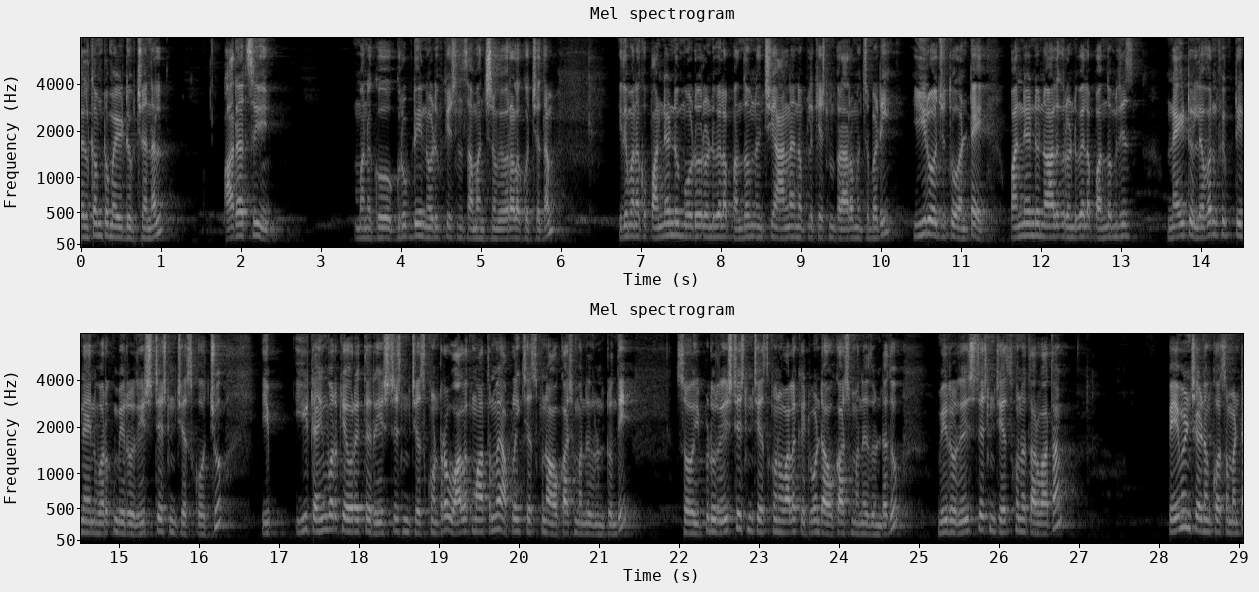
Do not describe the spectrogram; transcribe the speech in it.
Welcome to my YouTube channel. RRC మనకు గ్రూప్ డి నోటిఫికేషన్ సంబంధించిన వివరాలకు వచ్చేద్దాం. ఇది మనకు పన్నెండు మూడు రెండు వేల పంతొమ్మిది నుంచి ఆన్లైన్ అప్లికేషన్ ప్రారంభించబడి ఈ రోజుతో అంటే పన్నెండు నాలుగు రెండు వేల పంతొమ్మిది నైట్ లెవెన్ ఫిఫ్టీ నైన్ వరకు మీరు రిజిస్ట్రేషన్ చేసుకోవచ్చు. ఈ ఈ టైం వరకు ఎవరైతే రిజిస్ట్రేషన్ చేసుకుంటారో వాళ్ళకు మాత్రమే అప్లై చేసుకునే అవకాశం అనేది ఉంటుంది. సో ఇప్పుడు రిజిస్ట్రేషన్ చేసుకున్న వాళ్ళకి ఎటువంటి అవకాశం అనేది ఉండదు. మీరు రిజిస్ట్రేషన్ చేసుకున్న తర్వాత పేమెంట్ చేయడం కోసం అంటే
